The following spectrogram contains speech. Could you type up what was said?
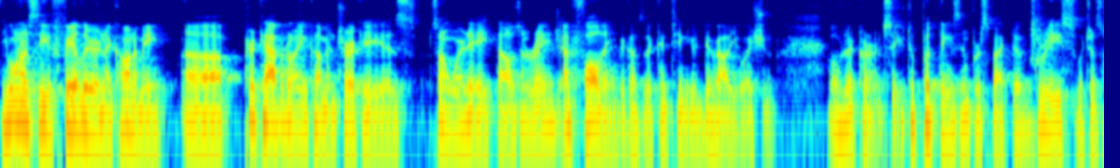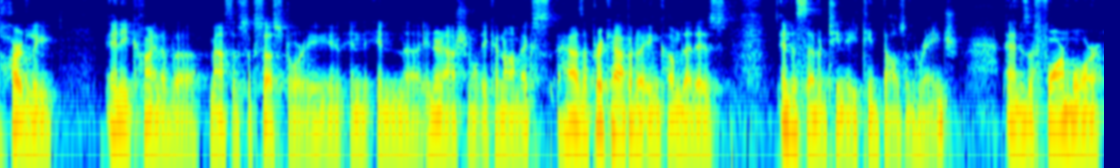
you want to see failure in economy, uh, per capita income in Turkey is somewhere in the 8,000 range and falling because of the continued devaluation of their currency. To put things in perspective, Greece, which is hardly any kind of a massive success story in, in, in uh, international economics, has a per capita income that is in the 17, 18,000 range and is a far more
